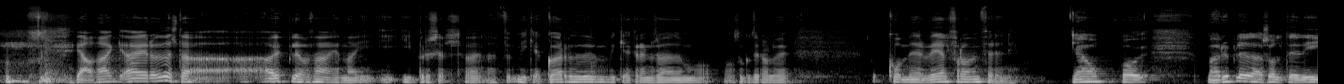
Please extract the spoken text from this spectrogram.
Já, það, er auðvelt að, að upplifa það hérna í, í, í Brussel. Það er, mikið að görðum, mikið að grænusæðum og, og þú getur alveg komið þér vel frá umferðinni. Já, og maður upplýði það svolítið í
